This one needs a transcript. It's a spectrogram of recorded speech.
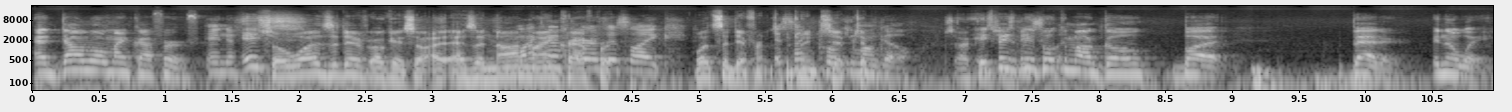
and download Minecraft Earth. And if It's- So what's the difference? Okay, so I- as a non-Minecraft, Minecraft Earth per- is like what's the difference it's between like tip Pokemon tip? Go. It's RPG. It's basically, Basically. Pokemon Go, but better in a way.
